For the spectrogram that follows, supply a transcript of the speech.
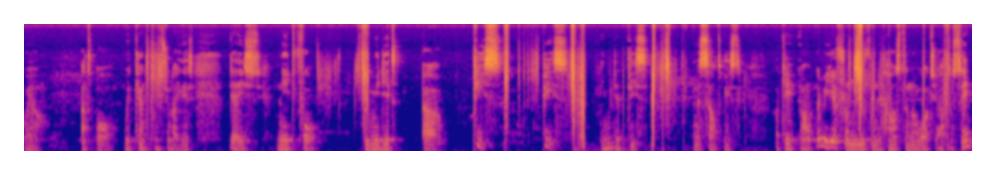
well at all. We can't continue like this. There is need for immediate uh, peace, peace, immediate peace in the southeast. Okay, uh, let me hear from you from the house to know what you have to say.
